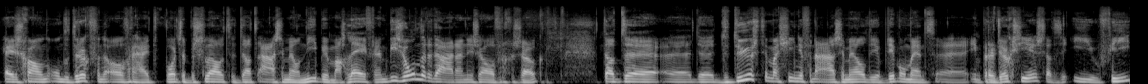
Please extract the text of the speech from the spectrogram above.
Er is gewoon onder druk van de overheid wordt er besloten dat ASML niet meer mag leveren. En het bijzondere daaraan is overigens ook dat de, de, de duurste machine van de ASML die op dit moment in productie is, dat is de EUV.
